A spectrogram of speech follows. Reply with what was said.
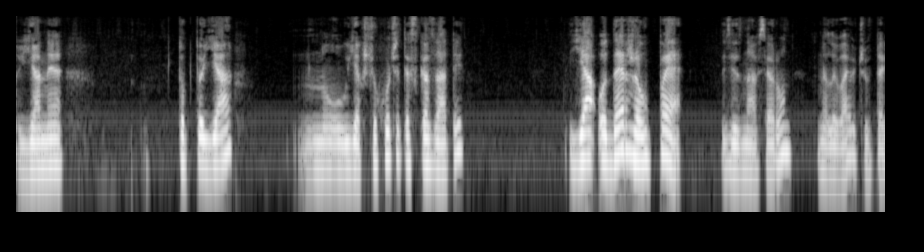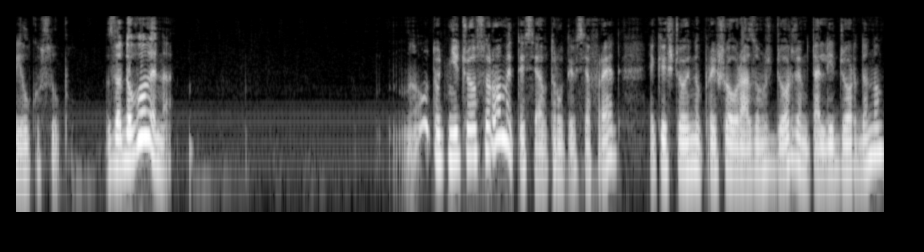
Я не. Тобто я, ну, якщо хочете сказати, я одержав П, зізнався Рон, наливаючи в тарілку супу. Задоволена? Ну, тут нічого соромитися, втрутився Фред, який щойно прийшов разом з Джорджем та Лі Джорданом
